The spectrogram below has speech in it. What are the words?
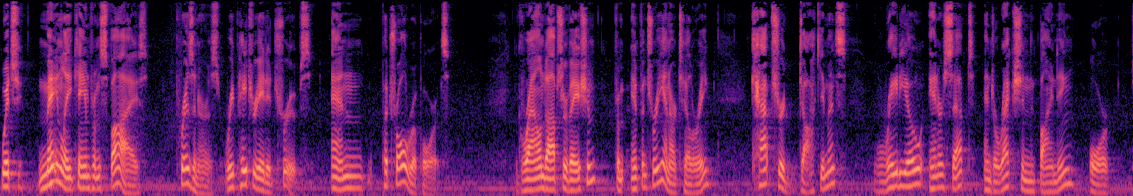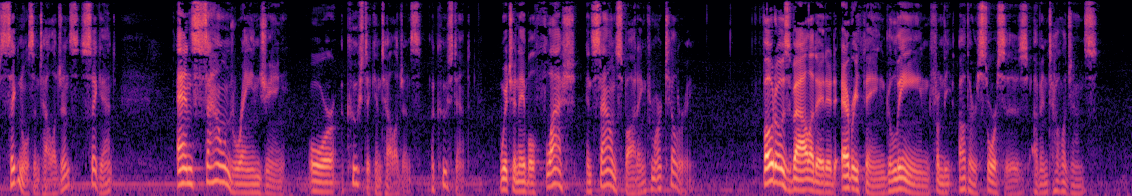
which mainly came from spies, prisoners, repatriated troops, and patrol reports. Ground observation from infantry and artillery, captured documents radio intercept and direction finding, or signals intelligence, SIGINT, and sound ranging, or acoustic intelligence, ACOUSTINT, which enable flash and sound spotting from artillery. Photos validated everything gleaned from the other sources of intelligence.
